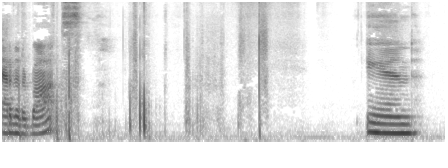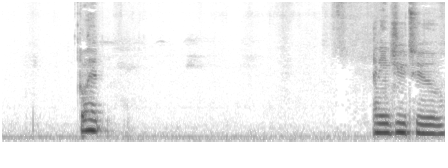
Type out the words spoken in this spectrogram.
add another box. And go ahead. I need you to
